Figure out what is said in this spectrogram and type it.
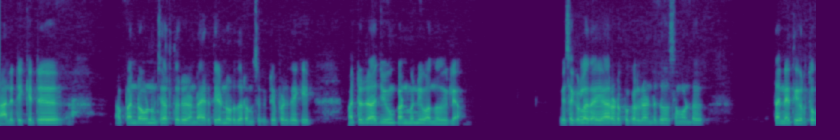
നാല് ടിക്കറ്റ് അപ്പ് ആൻഡ് ഡൗണും ചേർത്ത് ഒരു രണ്ടായിരത്തി എണ്ണൂറ് ദറംസ് കിട്ടിയപ്പോഴത്തേക്ക് മറ്റൊരു രാജ്യവും കൺമുന്നിൽ വന്നതുമില്ല. വിസയ്ക്കുള്ള തയ്യാറെടുപ്പുകൾ രണ്ട് ദിവസം കൊണ്ട് തന്നെ തീർത്തു.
